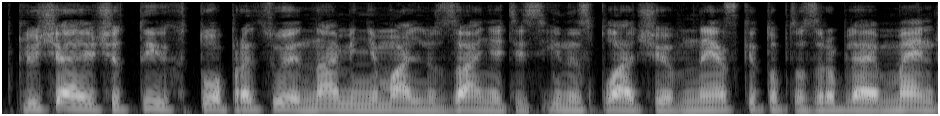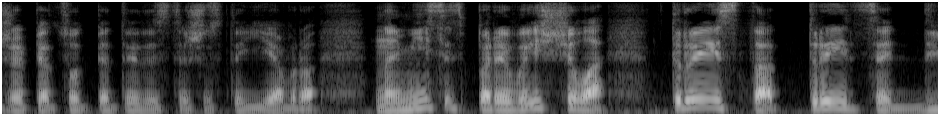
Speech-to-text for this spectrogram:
включаючи тих, хто працює на мінімальну зайнятість і не сплачує внески, тобто заробляє менше 556 євро на місяць, перевищила 332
